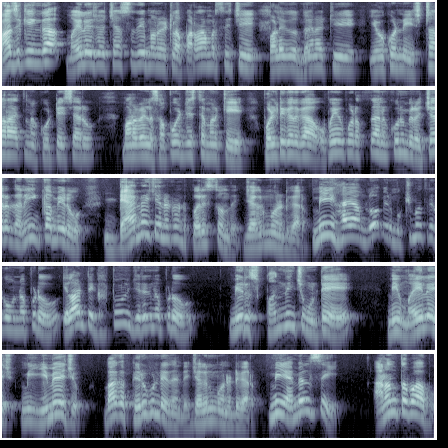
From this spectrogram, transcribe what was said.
రాజకీయంగా మైలేజ్ వచ్చేస్తుంది మనం ఇట్లా పరామర్శించి వాళ్ళ ఏదో యువకుడిని ఇష్టారాయతన కొట్టేశారు మనం వీళ్ళని సపోర్ట్ చేస్తే మనకి పొలిటికల్గా ఉపయోగపడుతుంది అనుకుని మీరు వచ్చారు కానీ ఇంకా మీరు డ్యామేజ్ అయినటువంటి పరిస్థితి ఉంది జగన్మోహన్ రెడ్డి గారు. మీ హయాంలో మీరు ముఖ్యమంత్రిగా ఉన్నప్పుడు ఇలాంటి ఘటనలు జరిగినప్పుడు మీరు స్పందించి ఉంటే మీ మైలేజ్ మీ ఇమేజ్ బాగా పెరుగుండేదండి జగన్మోహన్ రెడ్డి గారు. మీ ఎమ్మెల్సీ అనంతబాబు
